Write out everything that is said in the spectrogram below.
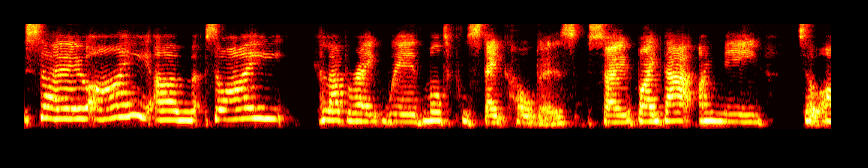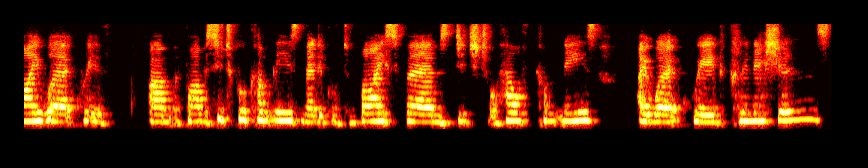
So I um so I collaborate with multiple stakeholders. So by that I mean so I work with um, pharmaceutical companies, medical device firms, digital health companies. I work with clinicians.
